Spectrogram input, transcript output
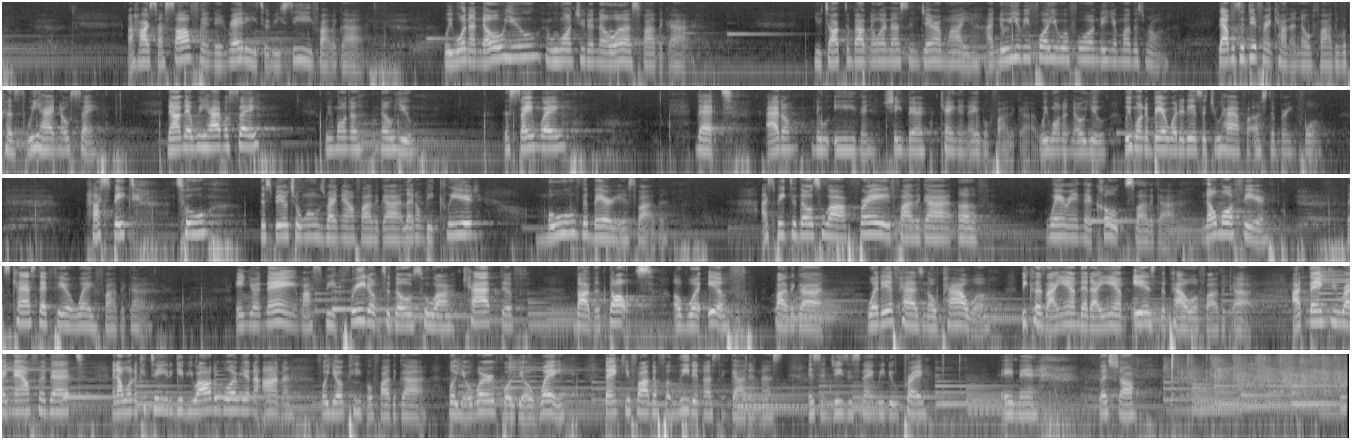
Our hearts are softened and ready to receive, Father God. We want to know you and we want you to know us, Father God. You talked about knowing us in Jeremiah. I knew you before you were formed in your mother's womb. That was a different kind of know, Father, because we had no say. Now that we have a say, we want to know you. The same way that Adam knew Eve and she bare Cain and Abel, Father God. We want to know you. We want to bear what it is that you have for us to bring forth. I speak to the spiritual wounds right now, Father God. Let them be cleared. Move the barriers, Father. I speak to those who are afraid, Father God, of wearing their coats, Father God. No more fear. Let's cast that fear away, Father God. In your name, I speak freedom to those who are captive by the thoughts of what if, Father God. What if has no power because I am that I am is the power, Father God. I thank you right now for that. And I want to continue to give you all the glory and the honor for your people, Father God, for your word, for your way. Thank you, Father, for leading us and guiding us. It's in Jesus' name we do pray. Amen. Bless y'all.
